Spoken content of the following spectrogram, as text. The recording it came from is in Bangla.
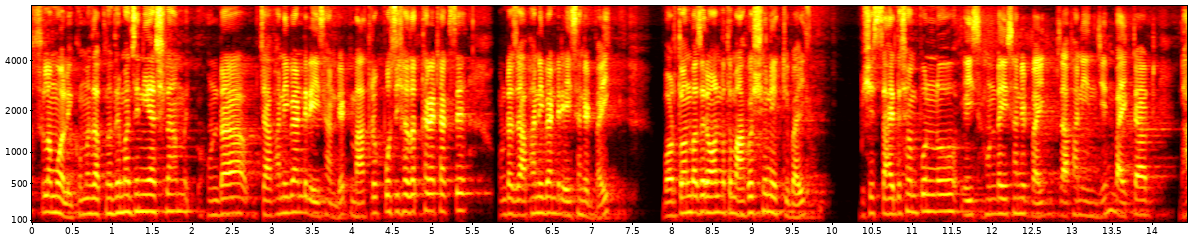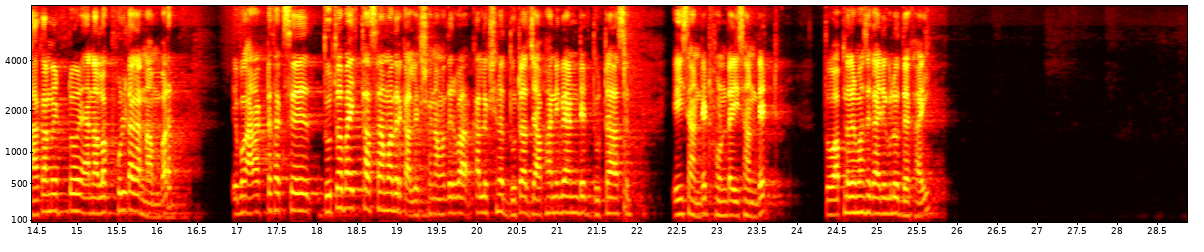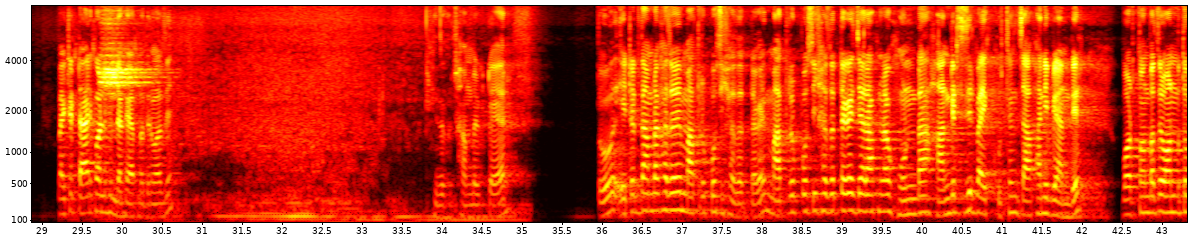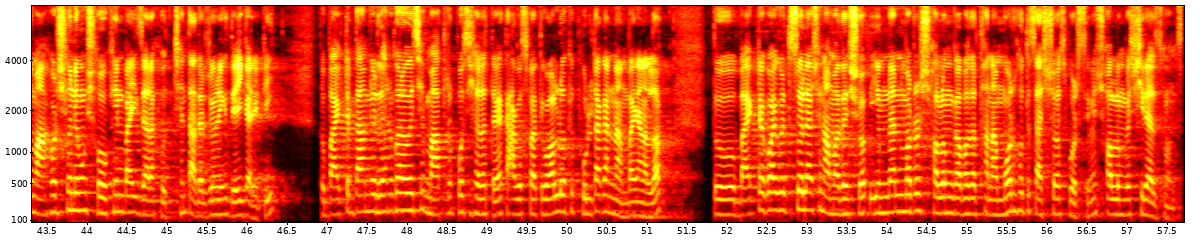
আসসালামু আলাইকুম। আজ আপনাদের মাঝে নিয়ে আসলাম হোন্ডা জাপানি ব্র্যান্ডের এইচ হান্ড্রেড মাত্র পঁচিশ হাজার টাকায় থাকছে হোন্ডা জাপানি ব্র্যান্ডের এইচ হান্ড্রেড বাইক বর্তমান বাজারে অন্যতম আকর্ষণীয় একটি বাইক বিশেষ চাহিদা সম্পন্ন এই হোন্ডা এইচ হান্ড্রেড বাইক জাপানি ইঞ্জিন বাইকটার ঢাকা মেট্রো অ্যানালগ ফুল টাকার নাম্বার এবং আর একটা থাকছে দুটো বাইক থাকছে আমাদের কালেকশন আমাদের কালেকশনে দুটা জাপানি ব্র্যান্ডের দুটো আছে H hundred Honda H hundred তো আপনাদের মাঝে গাড়িগুলো দেখাই। বাইকটার টায়ার কন্ডিশন দেখায় আপনাদের মাঝে। দেখুন, সামনের টায়ার তো এটার দাম রাখা যাবে মাত্র পঁচিশ হাজার টাকায়। মাত্র পঁচিশ হাজার টাকায় যারা আপনারা হোন্ডা হান্ড্রেড সিসির বাইক খুঁজছেন জাপানি ব্র্যান্ডের বর্তমান বাজারে অন্যতম আকর্ষণ এবং শৌখিন বাইক যারা খুঁজছেন, তাদের জন্য কিন্তু এই গাড়িটি। তো বাইকটার দাম নির্ধারণ করা হয়েছে মাত্র পঁচিশ হাজার টাকা কাগজপাতি ওকে ফুল টাকার নাম নাম্বার অ্যানালগ তো বাইকটা ক্রয় করতে চলে আসুন আমাদের শপ ইমরান মোটর সলঙ্গা বাজার থানা মোড় হতে চারশো পশ্চিমে সলঙ্গা সিরাজগঞ্জ।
